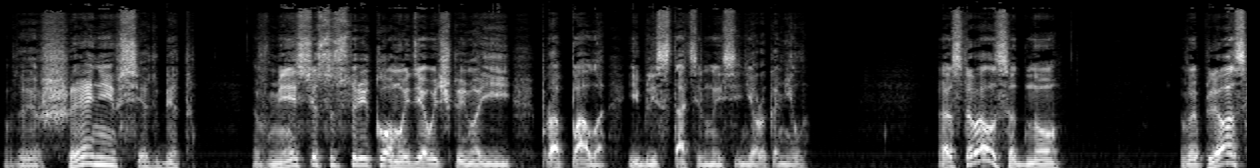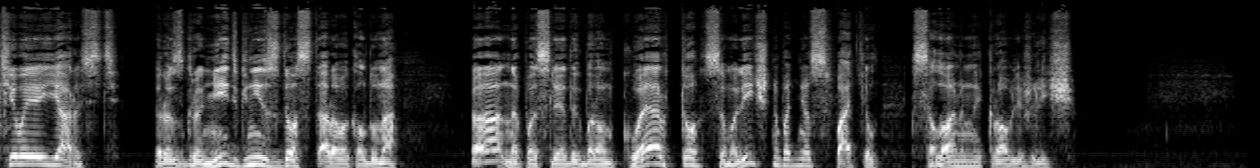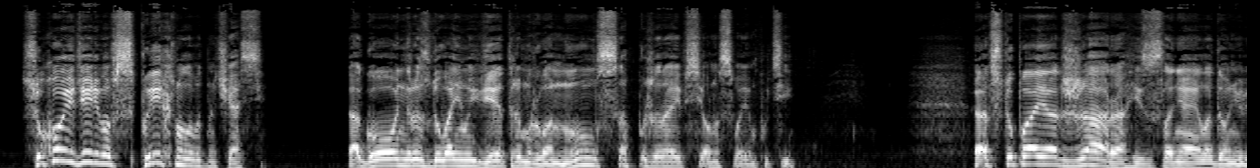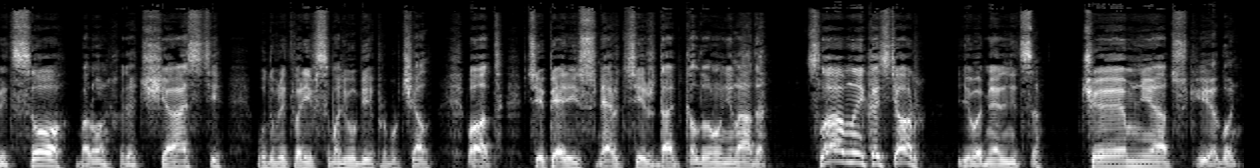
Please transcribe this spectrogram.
В довершении всех бед вместе со стариком и девочкой Марией пропала и блистательная сеньора Камила. Оставалось одно — выплескивая ярость, разгромить гнездо старого колдуна. А напоследок барон Куэрто самолично поднес факел к соломенной кровле жилища. Сухое дерево вспыхнуло в одночасье. Огонь, раздуваемый ветром, рванулся, пожирая все на своем пути. Отступая от жара и заслоняя ладонью лицо, барон хоть отчасти, удовлетворив самолюбие, пробурчал. «Вот теперь и смерти ждать колдуну не надо. Славный костер, его мельница. Чем не адский огонь?»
